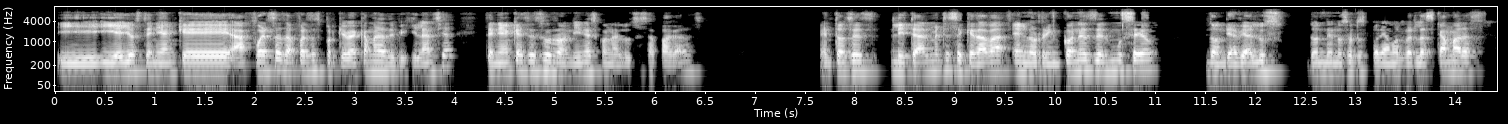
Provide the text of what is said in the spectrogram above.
Y, y, ellos tenían que, a fuerzas, a fuerzas, porque había cámaras de vigilancia, tenían que hacer sus rondines con las luces apagadas. Entonces, literalmente se quedaba en los rincones del museo donde había luz, donde nosotros podíamos ver las cámaras.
